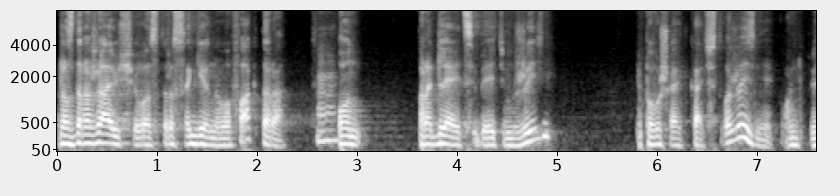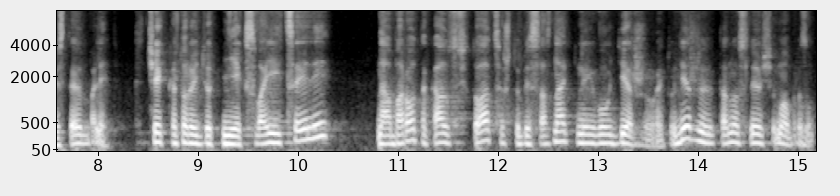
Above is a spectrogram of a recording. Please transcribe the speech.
раздражающего стрессогенного фактора, угу. он продляет себе этим жизнь и повышает качество жизни, он перестает болеть. Человек, который идет не к своей цели, наоборот, оказывается ситуация, что бессознательно его удерживает. Удерживает оно следующим образом.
